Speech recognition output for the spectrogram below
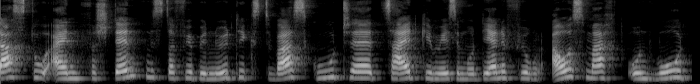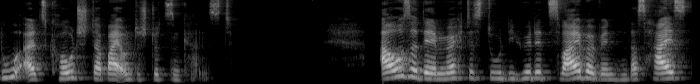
dass du ein Verständnis dafür benötigst, was gute, zeitgemäße, moderne Führung ausmacht und wo du als Coach dabei unterstützen kannst. Außerdem möchtest du die Hürde 2 überwinden. Das heißt,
